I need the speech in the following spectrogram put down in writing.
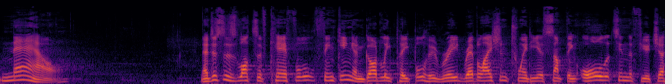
now. Now, just as lots of careful thinking and godly people who read Revelation 20 as something all that's in the future,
